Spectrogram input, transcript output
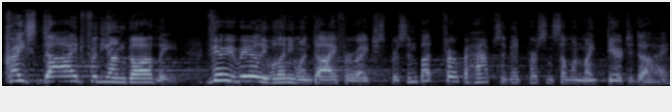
Christ died for the ungodly. Very rarely will anyone die for a righteous person, but for perhaps a good person, someone might dare to die.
